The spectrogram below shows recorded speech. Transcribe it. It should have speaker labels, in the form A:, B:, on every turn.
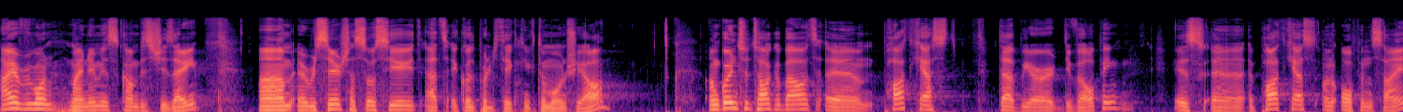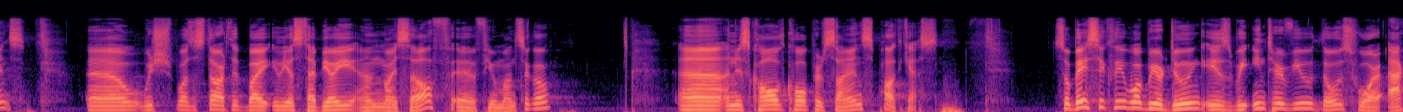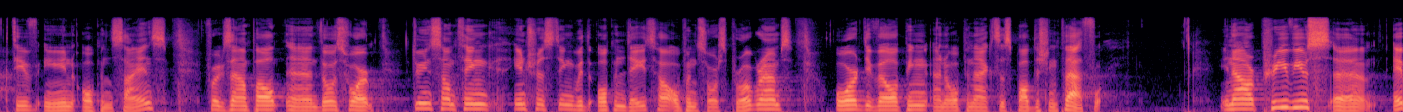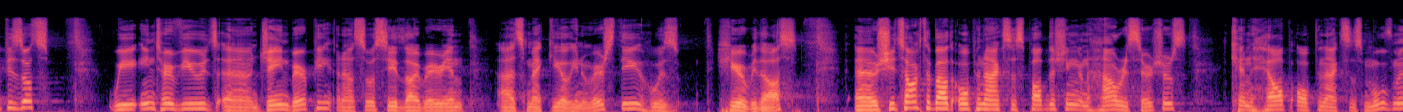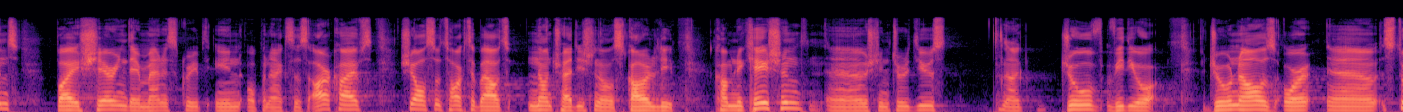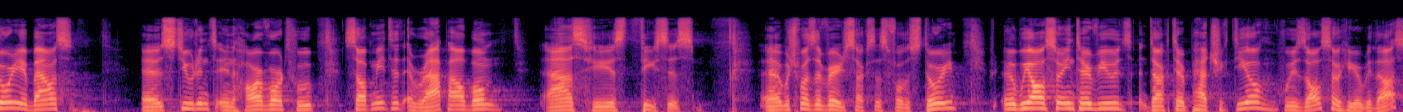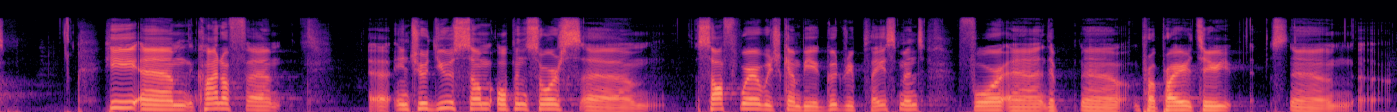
A: Hi everyone, my name is Kambiz Chizari. I'm a research associate at École Polytechnique de Montreal. I'm going to talk about a podcast that we are developing. is uh, a podcast on open science, uh, which was started by Ilyas Tabiai and myself a few months ago. Uh, and it's called Colper Science Podcast. So basically what we're doing is we interview those who are active in open science. For example, uh, those who are doing something interesting with open data, open source programs, or developing an open access publishing platform. In our previous uh, episodes, we interviewed uh, Jane Burpee, an associate librarian at McGill University, who is here with us. Uh, she talked about open access publishing and how researchers can help open access movements by sharing their manuscript in open access archives. She also talked about non-traditional scholarly communication. Uh, she introduced like JoVE video journals or uh, story about a student in Harvard who submitted a rap album as his thesis. Uh, which was a very successful story. Uh, we also interviewed Dr. Patrick Diehl, who is also here with us. He um, kind of um, uh, introduced some open source um, software which can be a good replacement for uh, the uh, proprietary um,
